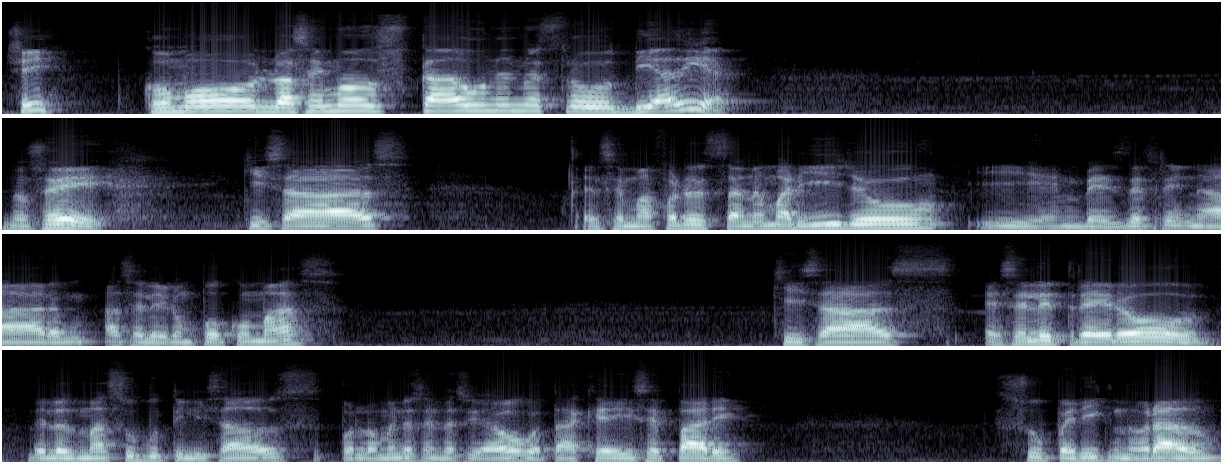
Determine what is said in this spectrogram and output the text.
Sí, cómo lo hacemos cada uno en nuestro día a día. No sé, quizás el semáforo está en amarillo y en vez de frenar acelera un poco más. Quizás ese letrero de los más subutilizados, por lo menos en la ciudad de Bogotá, que dice pare, súper ignorado.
